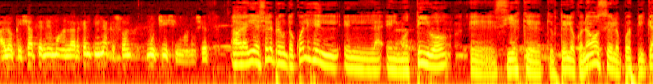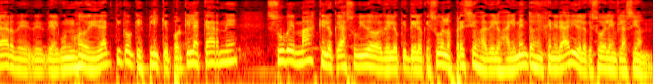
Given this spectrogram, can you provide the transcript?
a lo que ya tenemos en la Argentina, que son muchísimos, ¿no es cierto? Ahora, Guía, yo le pregunto, ¿cuál es el, el, motivo, eh, si es que, usted lo conoce o lo puede explicar de, de algún modo didáctico, que explique por qué la carne sube más que lo que ha subido de lo que de lo que suben los precios de los alimentos en general y de lo que sube la inflación.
